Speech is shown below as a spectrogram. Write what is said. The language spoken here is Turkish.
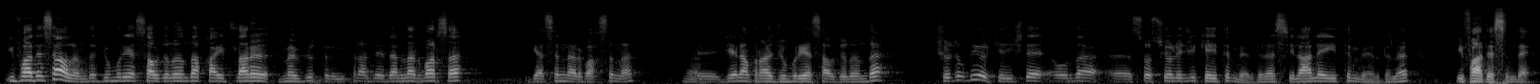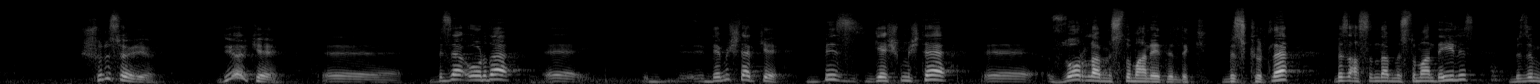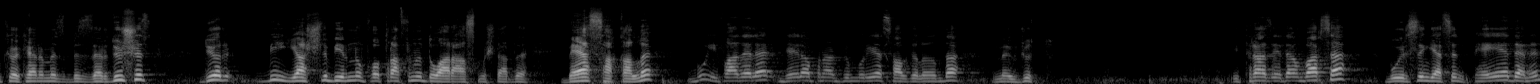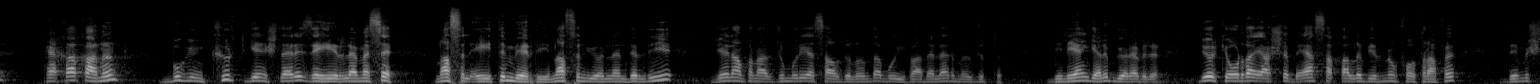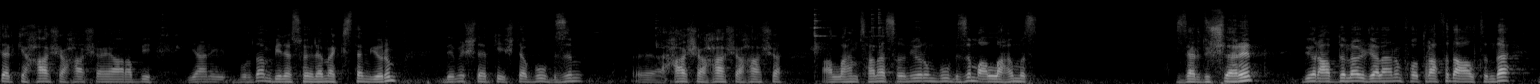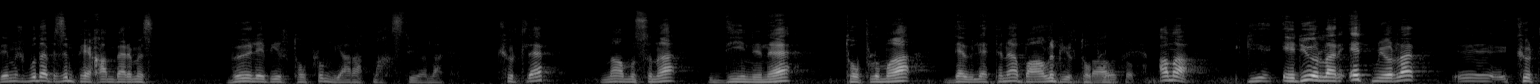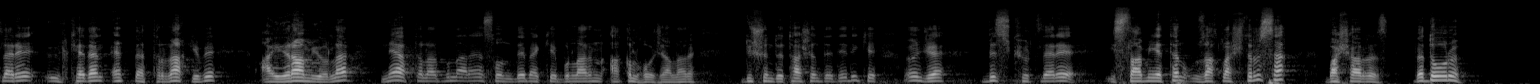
ifadesi alındı. Cumhuriyet Savcılığında kayıtları mevcuttur. İtiraz edenler varsa gelsinler baksınlar. Ee, Ceylanpınar Cumhuriyet Savcılığında çocuk diyor ki işte orada e, sosyolojik eğitim verdiler, silahlı eğitim verdiler ifadesinde. Şunu söylüyor. Diyor ki e, bize orada e, demişler ki biz geçmişte e, zorla Müslüman edildik biz Kürtler. Biz aslında Müslüman değiliz. Bizim kökenimiz biz Zerdüşüz. Diyor bir yaşlı birinin fotoğrafını duvara asmışlardı. Beyaz sakallı. Bu ifadeler Ceylanpınar Cumhuriyet Savcılığında mevcut. İtiraz eden varsa buyursun gelsin. PYD'nin, PKK'nın bugün Kürt gençleri zehirlemesi, nasıl eğitim verdiği, nasıl yönlendirdiği Ceylanpınar Cumhuriyet Savcılığında bu ifadeler mevcuttur. Dileyen gelip görebilir. Diyor ki orada yaşlı beyaz sakallı birinin fotoğrafı demişler ki haşa haşa ya Rabbi yani buradan bile söylemek istemiyorum. Demişler ki işte bu bizim e, haşa haşa haşa Allah'ım sana sığınıyorum bu bizim Allah'ımız. Zerdüşlerin diyor Abdullah Öcalan'ın fotoğrafı da altında demiş bu da bizim peygamberimiz. Böyle bir toplum yaratmak istiyorlar. Kürtler namusuna, dinine, topluma, devletine bağlı bir toplum. Bağlı toplum. Ama ediyorlar, etmiyorlar. e, Kürtleri ülkeden etle tırnak gibi ayıramıyorlar. Ne yaptılar? Bunlar en son demek ki bunların akıl hocaları düşündü, taşındı dedi ki önce biz Kürtleri İslamiyet'ten uzaklaştırırsak başarırız. Ve doğru.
